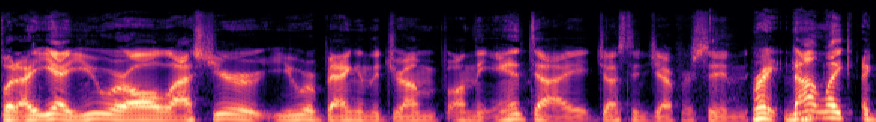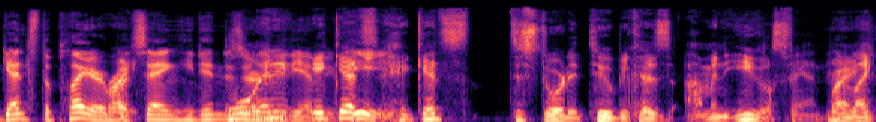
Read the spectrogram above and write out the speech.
But I, yeah, you were all last year. You were banging the drum on the anti Justin Jefferson, Right. Not like against the player, Right. but saying he didn't deserve Well, to be the MVP. it gets it gets distorted too because I'm an Eagles fan. And Right. like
